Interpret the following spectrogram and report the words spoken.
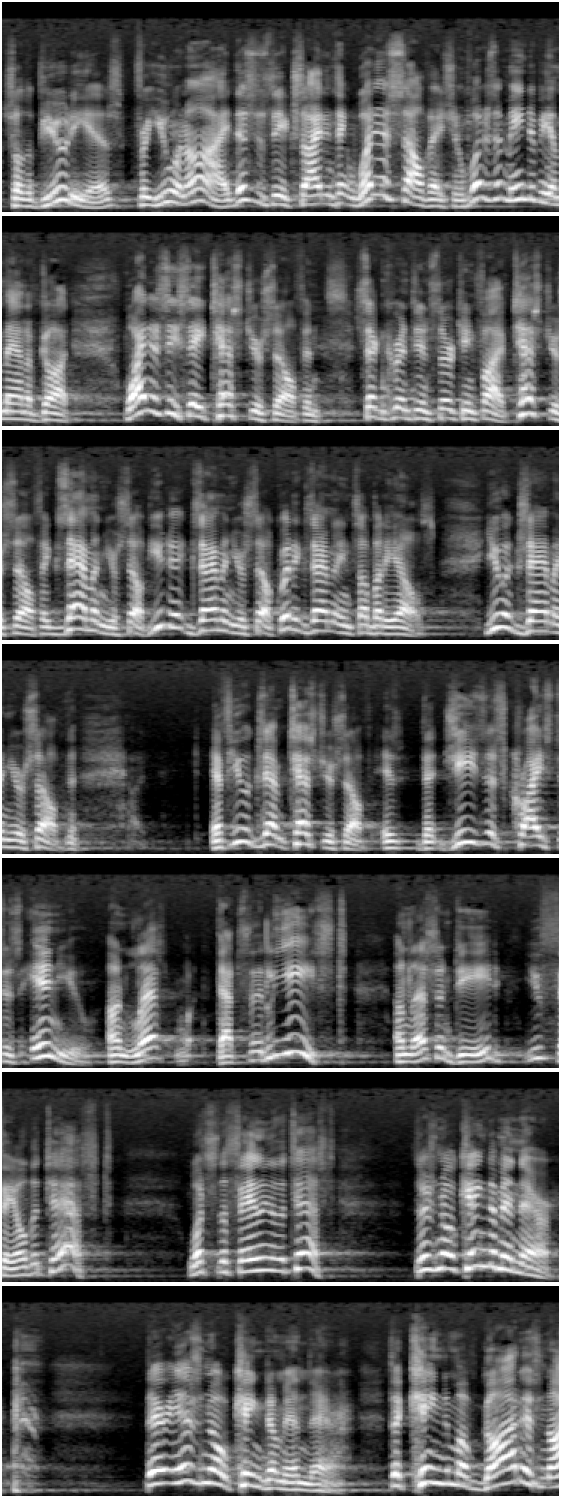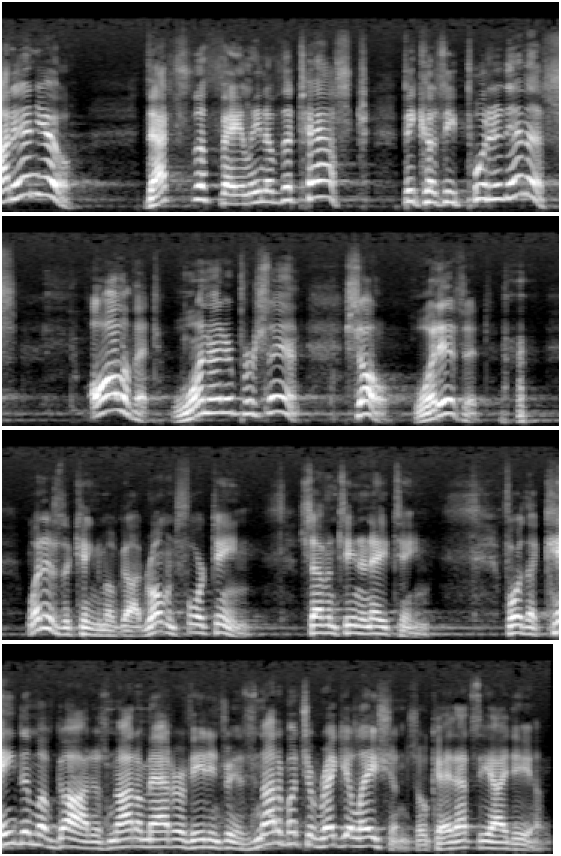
So the beauty is, for you and I, this is the exciting thing. What is salvation? What does it mean to be a man of God? Why does he say test yourself in 2 Corinthians 13 5? Test yourself, examine yourself. You examine yourself. Quit examining somebody else. You examine yourself. If you examine, test yourself, is that Jesus Christ is in you, unless that's the least, unless indeed you fail the test. What's the failing of the test? There's no kingdom in there. there is no kingdom in there. The kingdom of God is not in you. That's the failing of the test because He put it in us. All of it, 100%. So, what is it? what is the kingdom of God? Romans 14, 17, and 18. For the kingdom of God is not a matter of eating, and drinking. It's not a bunch of regulations, okay? That's the idea.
